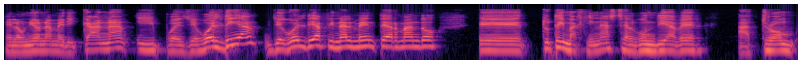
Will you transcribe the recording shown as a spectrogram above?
en la Unión Americana. Y pues llegó el día, llegó el día finalmente, Armando, eh, ¿Tú te imaginaste algún día ver a Trump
